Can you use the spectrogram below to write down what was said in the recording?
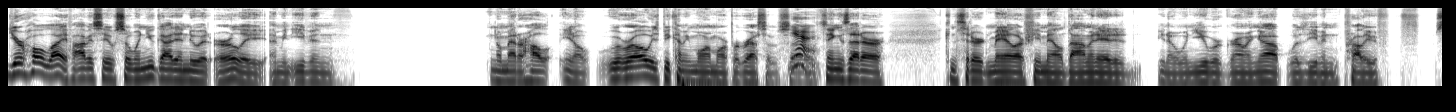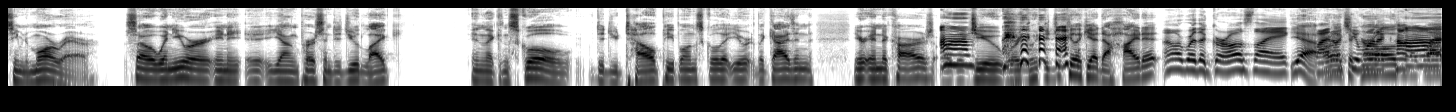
Your whole life, obviously. So when you got into it early, I mean, even no matter how you know, we're always becoming more and more progressive. So Yeah. things that are considered male or female dominated, you know, when you were growing up, was even probably f- seemed more rare. So when you were in a, a young person, did you like in like in school? Did you tell people in school that you were the guys in you're into cars, or Um, did you were you, did you feel like you had to hide it? Oh, were the girls like, Yeah, why don't like, you want to girls, come like,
